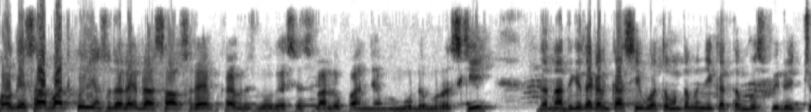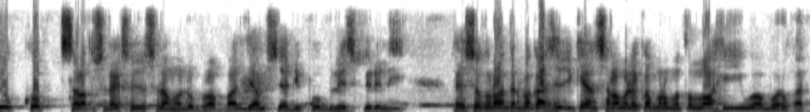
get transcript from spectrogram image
Oke sahabatku yang sudah like dan subscribe, kami semoga saya selalu panjang umur dan rezeki. Dan nanti kita akan kasih buat teman-teman jika tembus video cukup 100 like saja selama 24 jam sudah dipublish video ini. Terima kasih sekian. Assalamualaikum warahmatullahi wabarakatuh.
